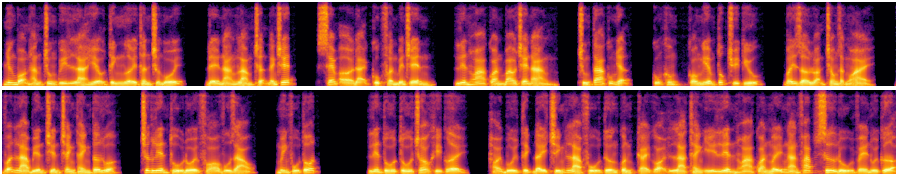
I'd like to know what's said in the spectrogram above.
nhưng bọn hắn trung quy là hiệu tinh người thân trưởng bối, để nàng làm trận đánh chết, xem ở đại cục phần bên trên, liên hoa quan bao che nàng, chúng ta cũng nhận, cũng không có nghiêm túc truy cứu, bây giờ loạn trong giặc ngoài, vẫn là biến chiến tranh thành tơ lụa, trước liên thủ đối phó vu giáo, minh phủ tốt. Liên tú tú cho khí cười hỏi bùi tịch đây chính là phủ tướng quân cái gọi là thành ý liên hoa quan mấy ngàn pháp sư đủ về núi cửa,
